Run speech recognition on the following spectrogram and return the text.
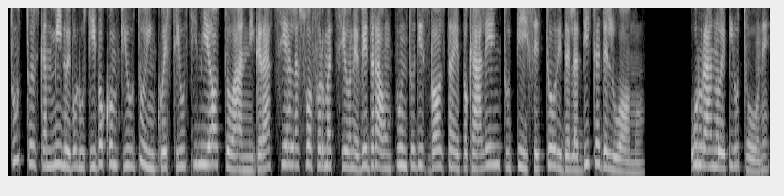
Tutto il cammino evolutivo compiuto in questi ultimi otto anni grazie alla sua formazione vedrà un punto di svolta epocale in tutti i settori della vita dell'uomo. Urano e Plutone,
